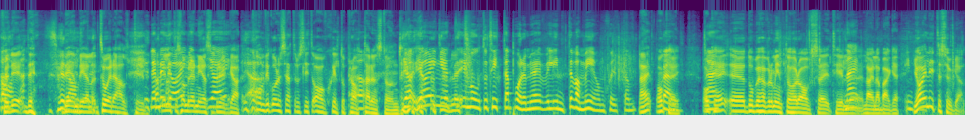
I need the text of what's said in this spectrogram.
För det, det, det är en del, så är det alltid. men det är lite jag är som ingen- Renés jag är- brygga. Om vi går och sätter oss lite avskilt och pratar en stund. Jag, jag har inget emot att titta på det, men jag vill inte vara med om skiten. Nej, okej. Själv. Okej, eh, då behöver de inte höra av sig till Nej. eh, Laila Bagge. Inte. Jag är lite sugen.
